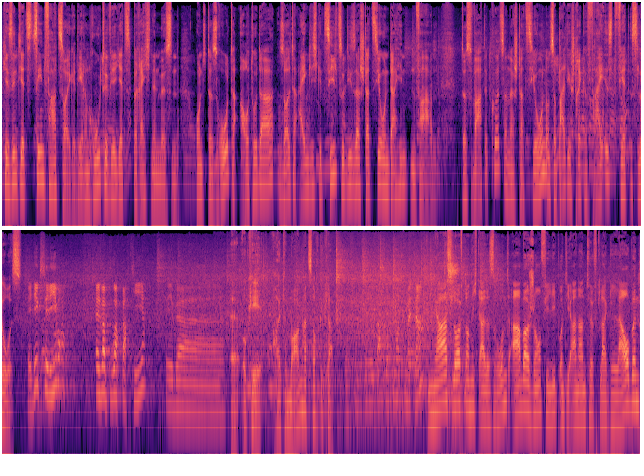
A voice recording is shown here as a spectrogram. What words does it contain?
Hier sind jetzt zehn Fahrzeuge, deren Route wir jetzt berechnen müssen. Und das rote Auto da sollte eigentlich gezielt zu dieser Station da hinten fahren. Das wartet kurz an der Station und sobald die Strecke frei ist, fährt es los. Eh äh, okay, heute Morgen hat es noch geklappt. Ja, es läuft noch nicht alles rund, aber Jean-Philippe und die anderen Tüftler glauben,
